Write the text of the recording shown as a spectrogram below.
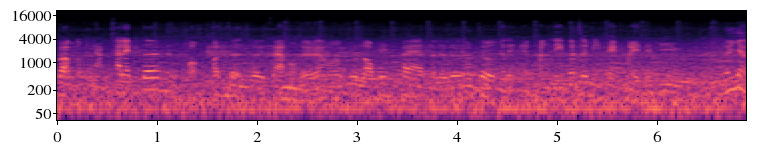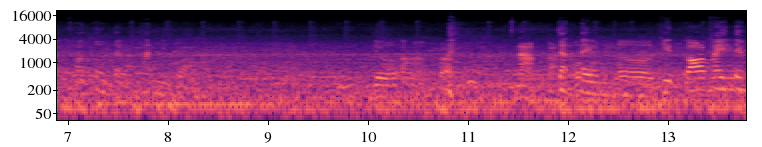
แบบคาแรคเตอร์หนึ่งของคอนเสิร์ตเลยแต่ของเธอแล้วมันคือร้องเพลงแฟนแต่ละเรื่องเธออะไรเงี้ยครั้งนี้ก็จะมีเพลงใหม่เดบิวต์แล้วอยากซ้อมตูมแต่ละท่านดีกว่า เยอะอะแบบหนักอะจัดเต็ม เออคิดก็ใครไม่เต็ม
